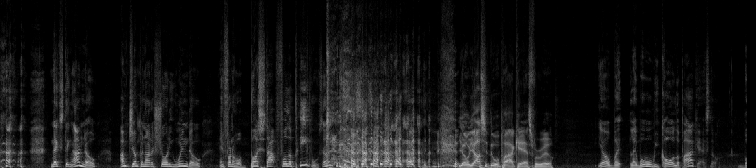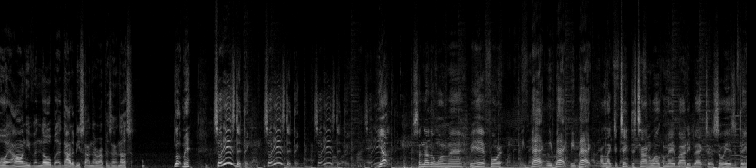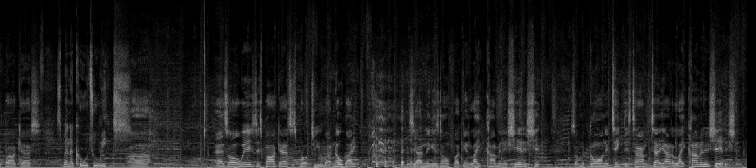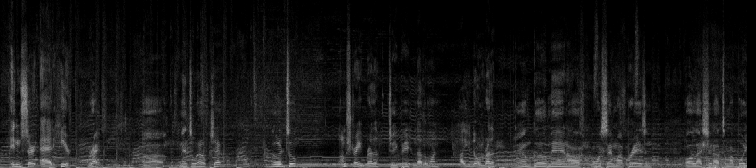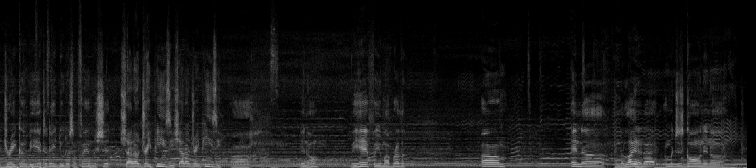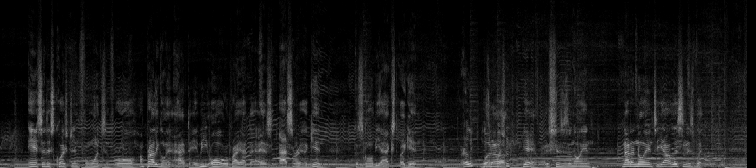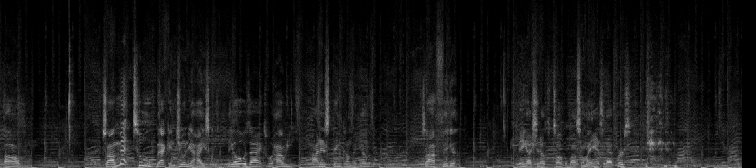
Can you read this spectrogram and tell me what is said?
Next thing I know, I'm jumping out a shorty window in front of a bus stop full of people, son. Yo, y'all should do a podcast for real. Yo, but like, what would we call the podcast though? Boy, I don't even know, but it got to be something that represents us. Look, man. So here's the thing. So here's the thing. So here's the thing. So here's yep. It's another one, man. We here for it. We back. We back. We back. I'd like to take this time to welcome everybody back to the So Here's the Thing podcast. It's been a cool two weeks. Uh, as always, this podcast is brought to you by nobody. Cause y'all niggas don't fucking like, comment, and share this shit. So I'm gonna go on and take this time to tell y'all to like, comment, and share this shit. Insert ad here. Right. Uh, mental health check. Good too. I'm straight, brother. JP. Another one. How you doing, brother? I'm good, man. Uh, I want to send my prayers and all that shit out to my boy Dre. Couldn't be here today due to some family shit. Shout out Dre Peasy. Shout out Dre Peasy. Uh, you know, we here for you, my brother. Um, in the in the light of that, I'm gonna just go on and uh answer this question for once and for all. I'm probably gonna have to. We all will probably have to ask, answer it again because it's gonna be asked again. Really? There's but a uh, yeah, bro, this shit is annoying. Not annoying to y'all listeners, but um. So I met two back in junior high school. They always ask well, how we how this thing come together. So I figure they ain't got shit else to talk about, so I'm gonna answer that first.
